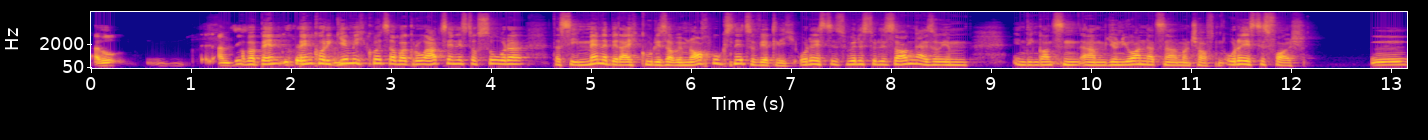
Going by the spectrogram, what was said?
also an sich. Aber Ben, Ben, korrigier mich kurz, aber Kroatien ist doch so, oder, dass sie im Männerbereich gut ist, aber im Nachwuchs nicht so wirklich. Oder ist das, würdest du das sagen, also im, in den ganzen ähm, Junioren-Nationalmannschaften? Oder ist das falsch? Mm,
